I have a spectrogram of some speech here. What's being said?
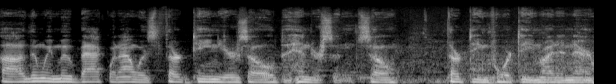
Uh, then we moved back when I was 13 years old to Henderson. So 13, 14, right in there.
